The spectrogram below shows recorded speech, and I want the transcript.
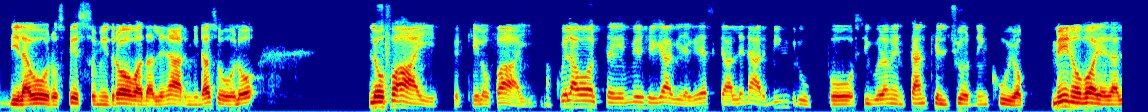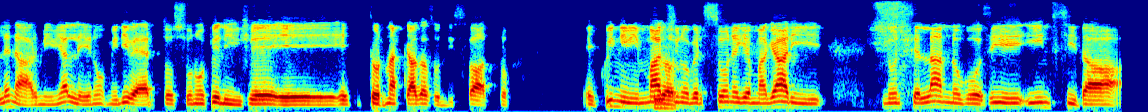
di lavoro spesso mi trovo ad allenarmi da solo lo fai perché lo fai, ma quella volta che invece capita che riesco ad allenarmi in gruppo, sicuramente anche il giorno in cui ho meno voglia di allenarmi, mi alleno, mi diverto, sono felice e, e torno a casa soddisfatto. E quindi mi immagino persone che magari non ce l'hanno così insita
